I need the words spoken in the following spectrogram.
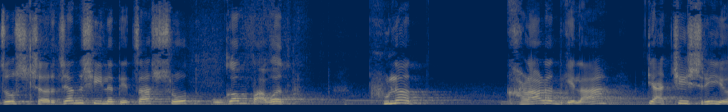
जो सर्जनशीलतेचा स्रोत उगम पावत फुलत खळाळत गेला त्याचे श्रेय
